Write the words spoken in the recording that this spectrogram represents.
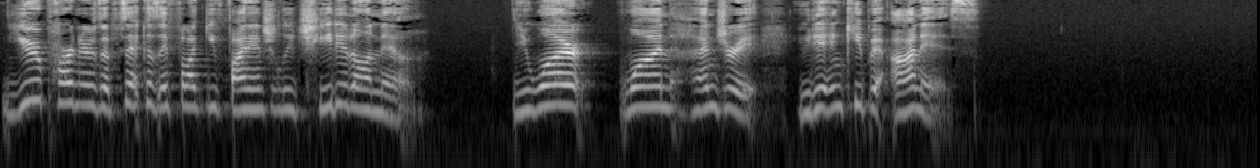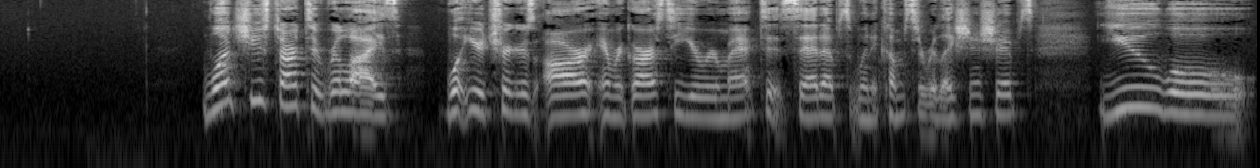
Your partner is upset because they feel like you financially cheated on them. You weren't 100. You didn't keep it honest. Once you start to realize what your triggers are in regards to your romantic setups when it comes to relationships, you will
